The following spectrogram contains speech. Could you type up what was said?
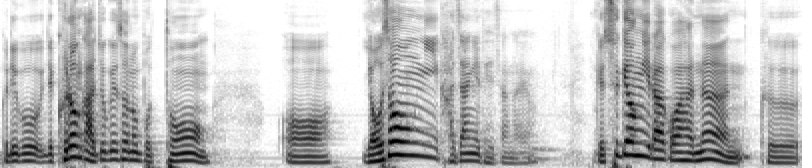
그리고 이제 그런 가족에서는 보통 어 여성이 가장이 되잖아요. 수경이라고 하는 그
